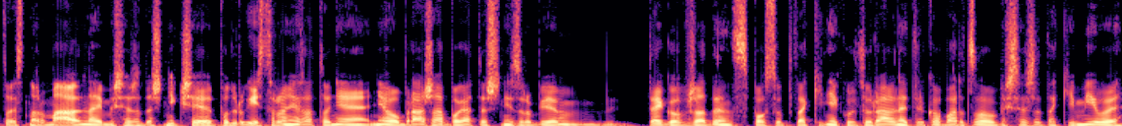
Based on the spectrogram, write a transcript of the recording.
To jest normalne i myślę, że też nikt się po drugiej stronie za to nie, nie obraża, bo ja też nie zrobiłem tego w żaden sposób taki niekulturalny, tylko bardzo myślę, że taki miły.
